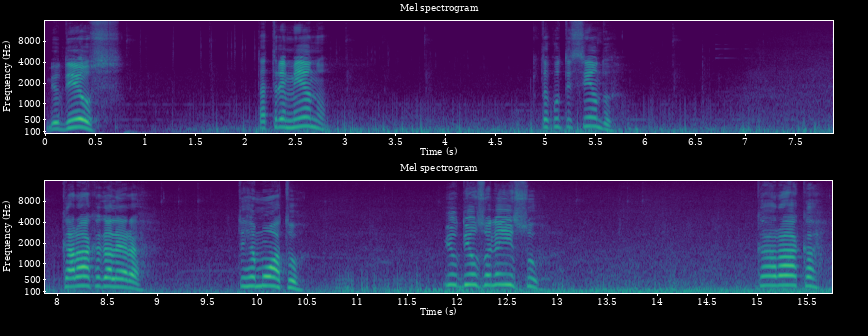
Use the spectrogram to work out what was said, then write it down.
Meu Deus! Tá tremendo. O que tá acontecendo? Caraca, galera! Terremoto! Meu Deus, olha isso! Caraca!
